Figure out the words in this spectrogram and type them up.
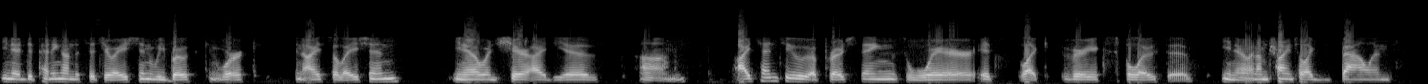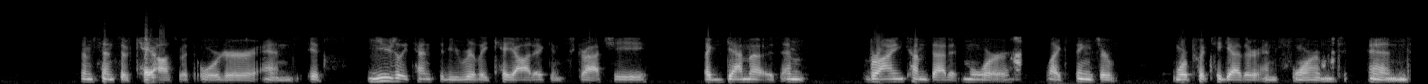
you know, depending on the situation, we both can work in isolation. You know, and share ideas. Um, I tend to approach things where it's like very explosive. You know, and I'm trying to like balance some sense of chaos with order, and it's usually tends to be really chaotic and scratchy, like demos. And Brian comes at it more like things are more put together and formed. And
